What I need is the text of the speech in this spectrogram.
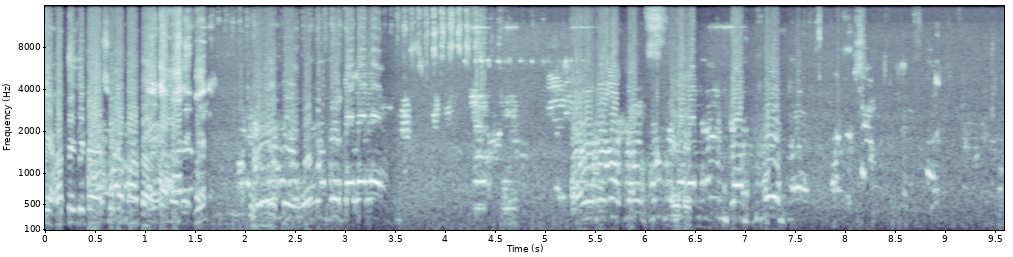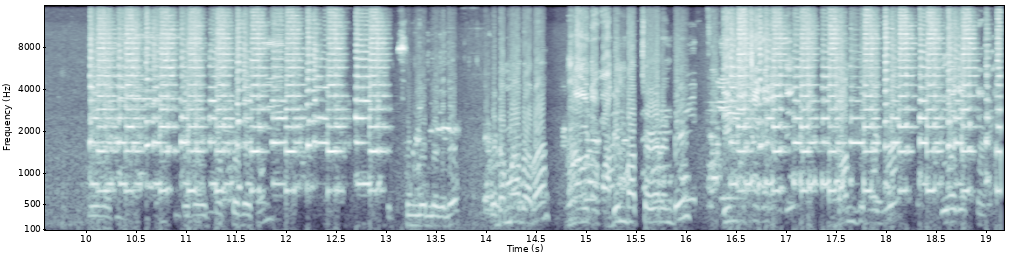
এই হাতে যেটা আছে এটা মাদা এটা মাদা। এটা দেখুন খুব সুন্দর লেভেলে এটা মাদা না হ্যাঁ। ডিম বাচ্চা গ্যারান্টি তিন বাচ্চা গ্যারান্টি দাম কি থাকবে? দু হাজার টাকা।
